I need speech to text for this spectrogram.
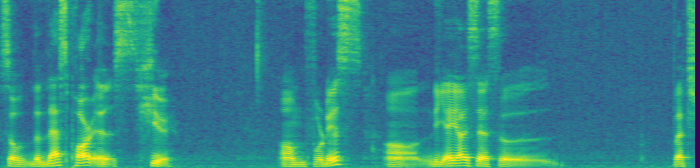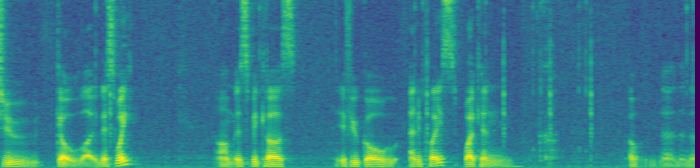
So the last part is here. Um, for this, uh, the AI says the black should go like this way. Um, it's because if you go any place, white can oh no, no, no,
